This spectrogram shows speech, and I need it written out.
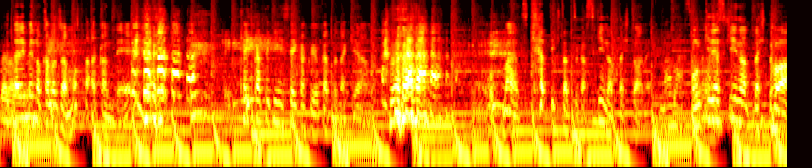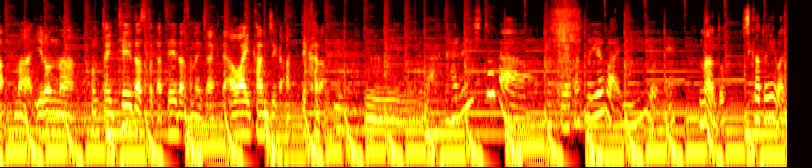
2人目の彼女はもっとあかんで。結果的に性格良かっただけやん。まあ付き合ってきたっていうか好きになった人はね。まあまあ本気で好きになった人はまあいろんな本当に手出すとか手出さないじゃなくて淡い感じがあってから。うん。うん。明るい人がどちらかといえばいいよね。まあどっちかといえばね。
